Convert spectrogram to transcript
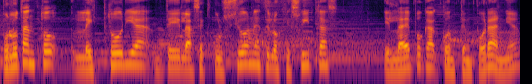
Por lo tanto, la historia de las expulsiones de los jesuitas en la época contemporánea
